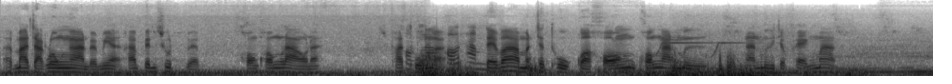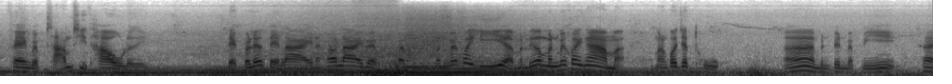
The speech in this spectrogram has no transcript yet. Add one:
เอ่อมาจากโรงงานแบบเนี้ยครับ เป็นชุดแบบของของเรานะผ้าของถุงเราอะเขาทำ แต่ว่ามันจะถูกกว่าของของงานมือ งานมือจะแพงมากแพงแบบสามสี่เท่าเลย แต่ก็แล้วแต่ลายนะถ้าลายแบบมันมันไม่ค่อยดีอะมันเรื่องมันไม่ค่อยงามอะ มันก็จะถูก อ่ามันเป็นแบบนี้ใช่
